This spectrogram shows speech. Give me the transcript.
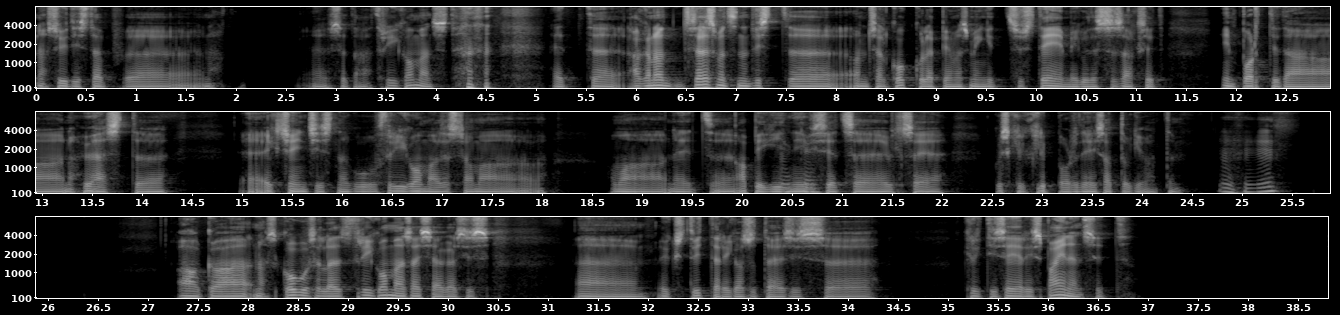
noh, süüdistab noh seda Three Commonst et äh, aga no selles mõttes nad vist äh, on seal kokku leppimas mingit süsteemi, kuidas sa saaksid importida noh, ühest äh, exchange'ist nagu Three Commasesse oma, oma need API-gid okay. niiviisi, et see üldse kuskil clipboard'i ei satugi, vaata mm. -hmm. aga noh, kogu selle Three Commas asjaga siis äh, üks Twitteri kasutaja siis äh, kritiseeris Binance'it.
